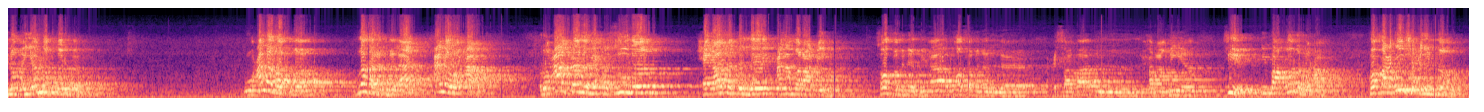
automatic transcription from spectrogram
لأنه أيام اقتربت وعلى غفلة ظهر الملاك على رعاة. رعاة كانوا يحرسون حراسة الليل على مراعيهم خوفا من الذئاب خوفا من العصابات الحرامية. كثير يباعون الرعاة. فقاعدين شعلين نار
